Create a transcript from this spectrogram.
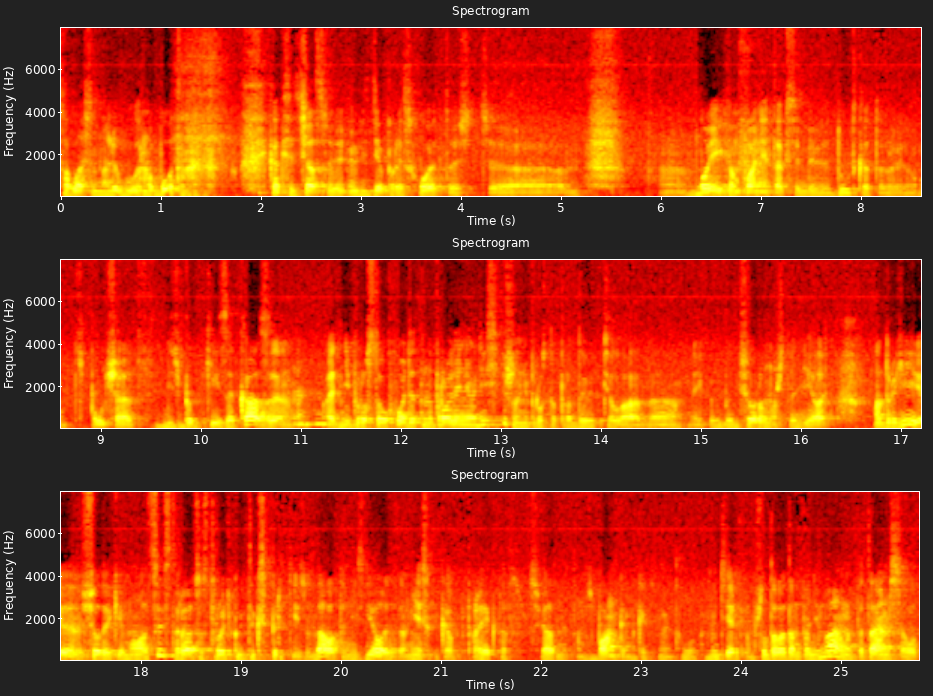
согласен на любую работу, как сейчас везде происходит. То есть э, многие компании так себя ведут, которые вот, получают лишь бы какие заказы. Одни просто уходят в направление DC, что они просто продают тела, да, и как бы им все равно, что делать. А другие все-таки молодцы, стараются строить какую-то экспертизу. Да, вот они сделали там несколько проектов, связанных там, с банками какими-то. Вот, мы теперь там что-то в этом понимаем и пытаемся вот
